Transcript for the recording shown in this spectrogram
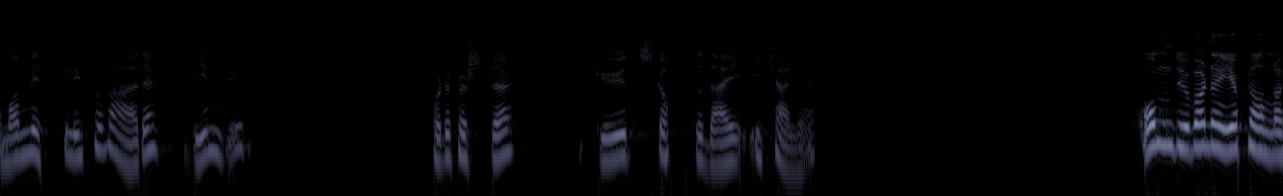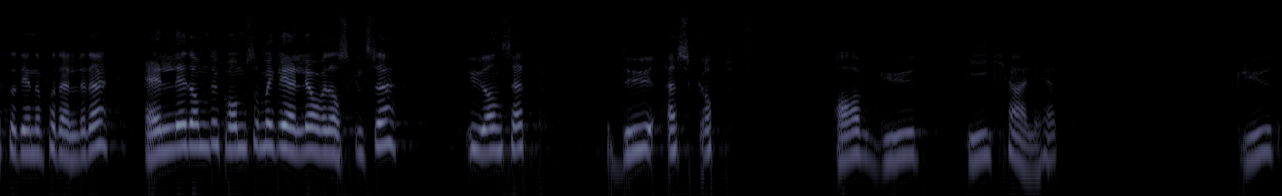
om han virkelig får være din Gud. For det første Gud skapte deg i kjærlighet. Om du var nøye planlagt av dine foreldre, eller om du kom som en gledelig overraskelse, Uansett, du er skapt av Gud i kjærlighet. Gud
